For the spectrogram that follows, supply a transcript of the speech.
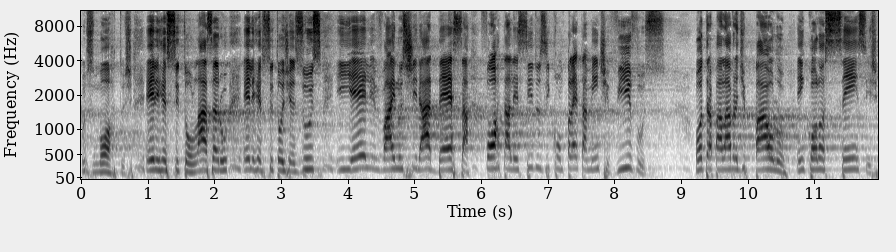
os mortos. Ele ressuscitou Lázaro, Ele ressuscitou Jesus e Ele vai nos tirar dessa, fortalecidos e completamente vivos. Outra palavra de Paulo em Colossenses,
